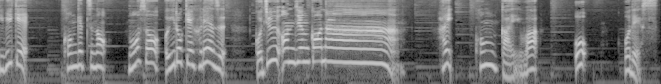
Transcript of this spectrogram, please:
響け今月の妄想お色気フレーズ50音順コーナー。はい今回はおおです。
